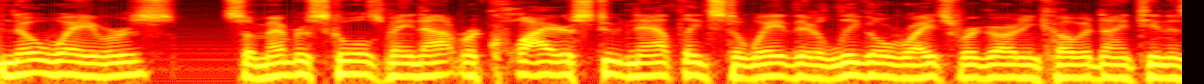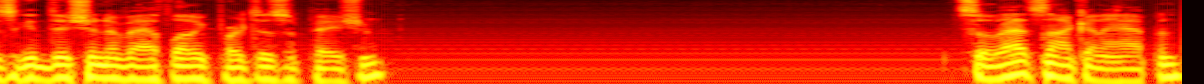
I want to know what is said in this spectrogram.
no waivers, So, member schools may not require student athletes to waive their legal rights regarding COVID 19 as a condition of athletic participation. So, that's not going to happen.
